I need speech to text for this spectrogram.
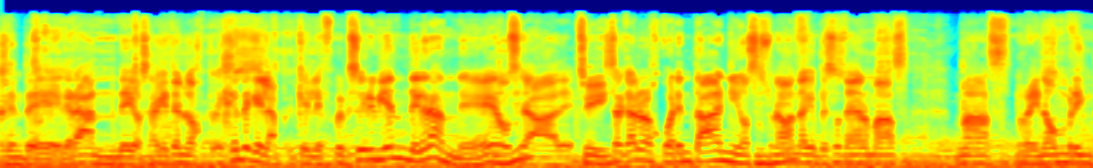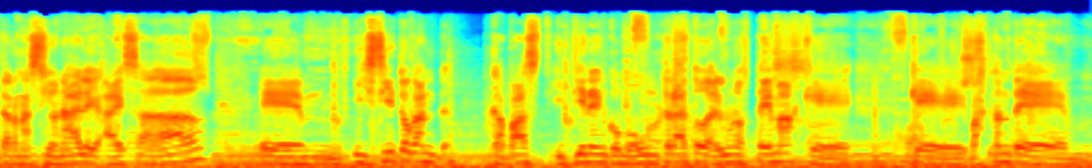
gente grande, o sea, que tienen los- gente que, la- que les empezó a ir bien de grande, ¿eh? o sea, de, Sí. cercano a los 40 años, es una banda que empezó a tener más, más renombre internacional a esa edad, eh, y sí tocan capaz y tienen como un trato de algunos temas que, que bastante mm,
